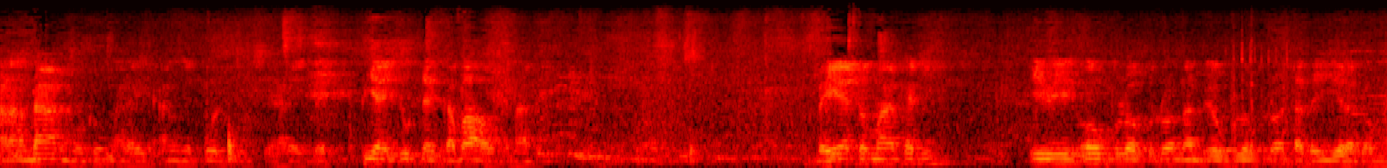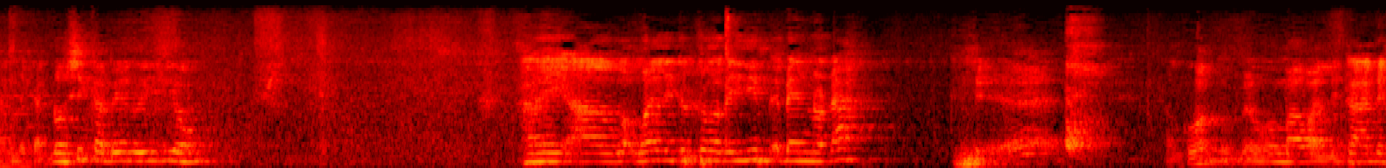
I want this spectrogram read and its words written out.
ana ndaani mo tun haray ange politique si ɓe piya juɗɗen ka ɓaawo naɓe. Ɓe yettoma kadi iwi o bloc ɗo nabi o bloc ɗo taɓe yiyira ɗon hannde kadi ɗo sikka ɓeɗo yiɗi on. Haray wallitotoɓe yimɓe ɓennoɗa goɗɗo wonma wallitade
